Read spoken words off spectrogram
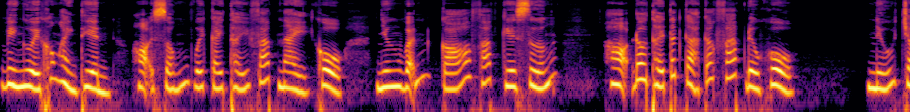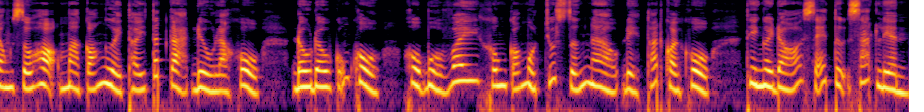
Vì người không hành thiền, họ sống với cái thấy pháp này khổ, nhưng vẫn có pháp kia sướng. Họ đâu thấy tất cả các pháp đều khổ nếu trong số họ mà có người thấy tất cả đều là khổ, đâu đâu cũng khổ khổ bùa vây, không có một chút sướng nào để thoát khỏi khổ, thì người đó sẽ tự sát liền.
